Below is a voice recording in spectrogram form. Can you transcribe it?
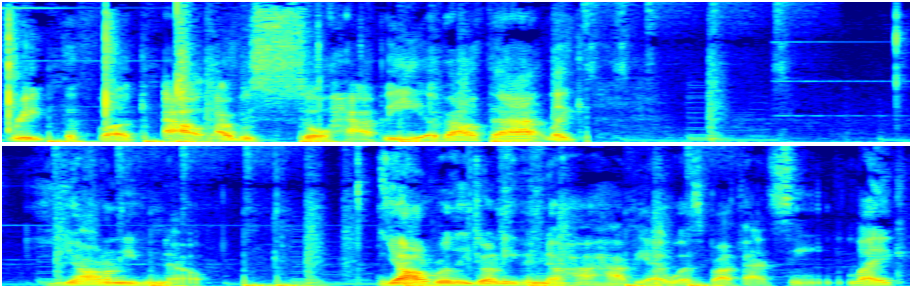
freaked the fuck out. I was so happy about that. Like, y'all don't even know. Y'all really don't even know how happy I was about that scene. Like,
